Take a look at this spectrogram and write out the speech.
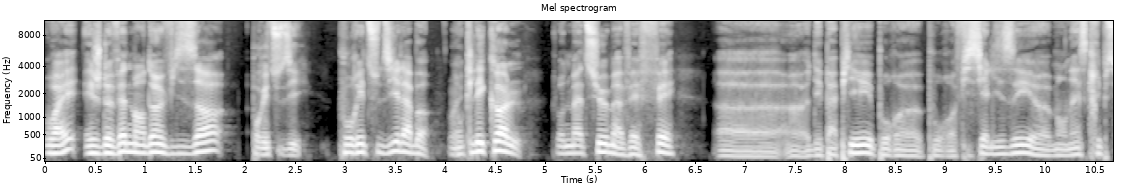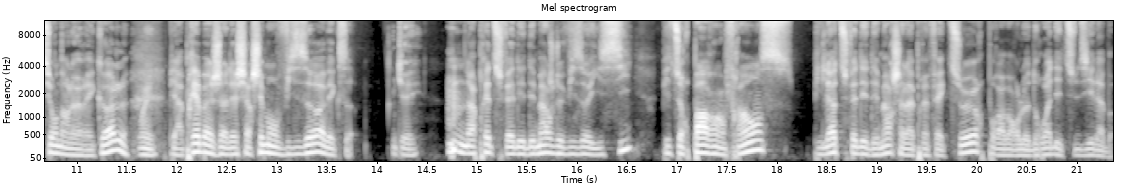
Ouais, et je devais demander un visa pour étudier. pour étudier là-bas. Donc, l'école, Claude Mathieu m'avait fait euh, des papiers pour, euh, pour officialiser euh, mon inscription dans leur école. Oui. Puis après, ben, j'allais chercher mon visa avec ça. OK. Après, tu fais des démarches de visa ici, puis tu repars en France, puis là, tu fais des démarches à la préfecture pour avoir le droit d'étudier là-bas.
